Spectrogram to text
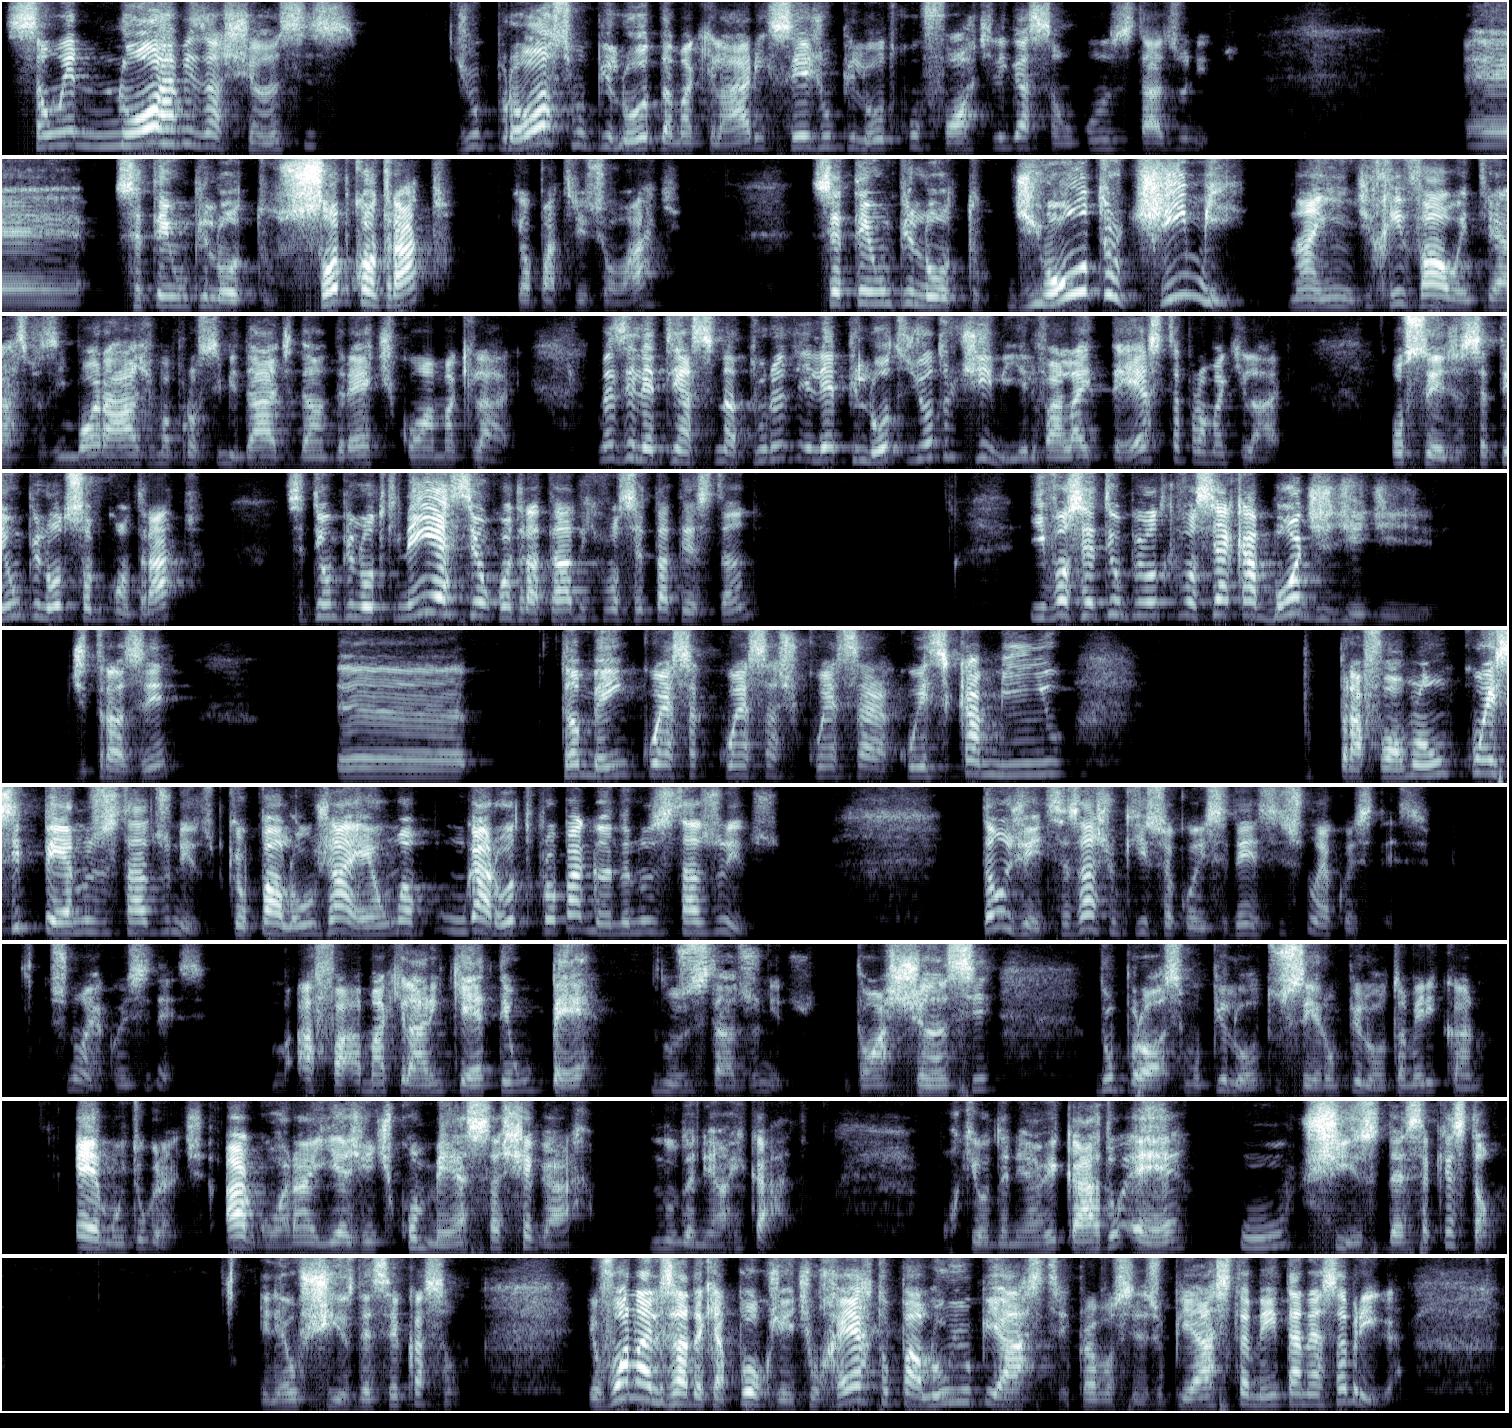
são enormes as chances de o próximo piloto da McLaren seja um piloto com forte ligação com os Estados Unidos. É, você tem um piloto sob contrato, que é o Patrício Ward. Você tem um piloto de outro time na Indy, rival, entre aspas, embora haja uma proximidade da Andretti com a McLaren. Mas ele tem assinatura, ele é piloto de outro time. Ele vai lá e testa para a McLaren. Ou seja, você tem um piloto sob contrato, você tem um piloto que nem é seu contratado que você está testando, e você tem um piloto que você acabou de, de, de, de trazer uh, também com, essa, com, essa, com, essa, com esse caminho para a Fórmula 1 com esse pé nos Estados Unidos, porque o Palou já é uma, um garoto propaganda nos Estados Unidos. Então, gente, vocês acham que isso é coincidência? Isso não é coincidência. Isso não é coincidência. A, a McLaren quer ter um pé nos Estados Unidos. Então, a chance do próximo piloto ser um piloto americano é muito grande. Agora, aí a gente começa a chegar no Daniel Ricardo. Porque o Daniel Ricardo é o X dessa questão. Ele é o X dessa equação. Eu vou analisar daqui a pouco, gente, o Herto, o Palu e o Piastre para vocês. O Piastre também está nessa briga.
